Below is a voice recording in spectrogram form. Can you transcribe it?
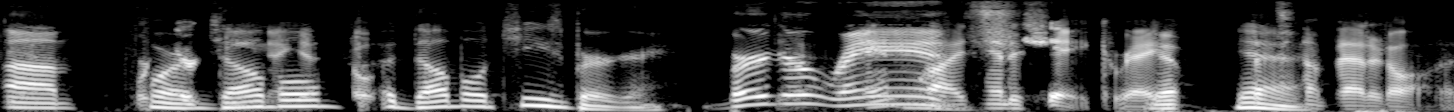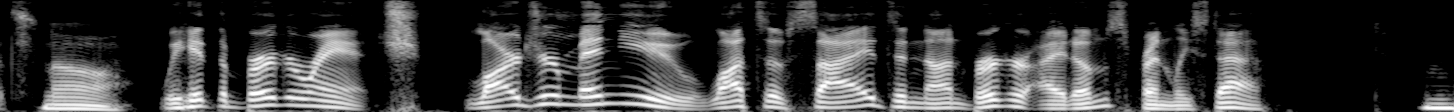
Um, Or for a 13, I double guess, a double cheeseburger. Burger and Ranch. fries and a shake, right? Yep. Yeah, That's not bad at all. That's no. We hit the Burger Ranch. Larger menu, lots of sides and non-burger items. Friendly staff. Hmm.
